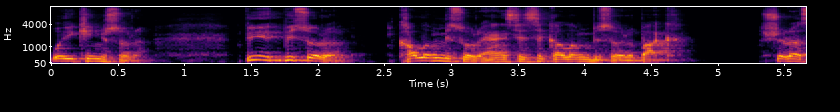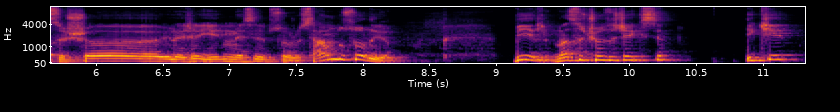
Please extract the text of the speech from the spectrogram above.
Bu ikinci soru. Büyük bir soru. Kalın bir soru. Ensesi kalın bir soru. Bak. Şurası şöylece yeni nesil bir soru. Sen bu soruyu bir nasıl çözeceksin? İki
